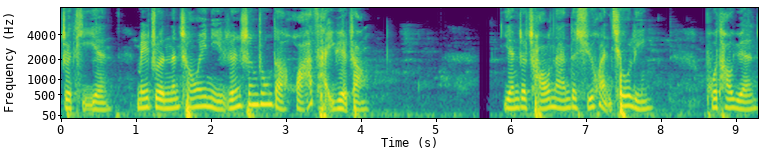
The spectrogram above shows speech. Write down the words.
这体验没准能成为你人生中的华彩乐章。沿着朝南的徐缓丘陵，葡萄园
